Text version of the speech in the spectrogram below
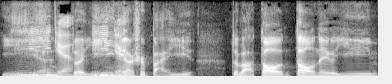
一一年，对，一一年是百亿，对吧？到到那个一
